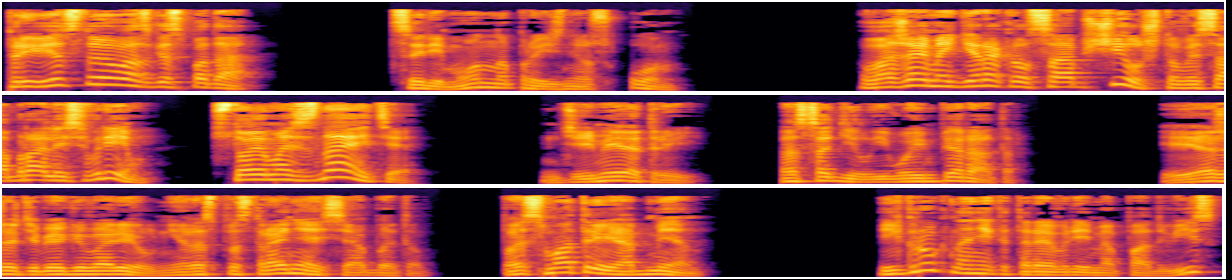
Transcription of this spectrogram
«Приветствую вас, господа!» — церемонно произнес он. «Уважаемый Геракл сообщил, что вы собрались в Рим, Стоимость знаете? Диметрий, осадил его император. Я же тебе говорил, не распространяйся об этом. Посмотри обмен. Игрок на некоторое время подвис,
